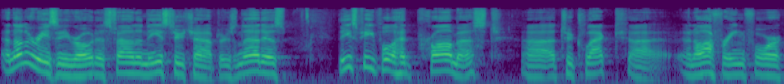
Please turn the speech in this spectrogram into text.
another reason he wrote is found in these two chapters, and that is these people had promised uh, to collect uh, an offering for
